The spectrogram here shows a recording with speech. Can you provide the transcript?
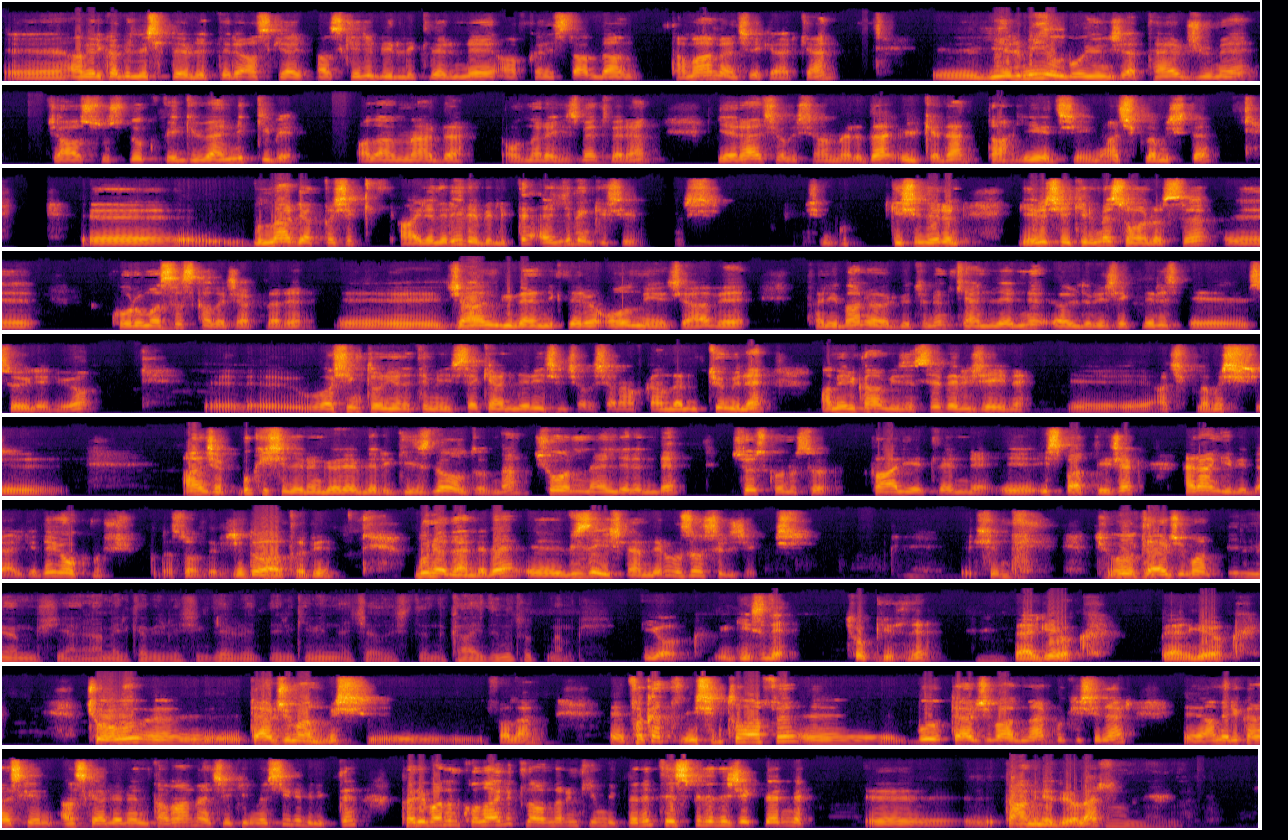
Ee, Amerika Birleşik Devletleri asker, askeri birliklerini Afganistan'dan tamamen çekerken 20 e, yıl boyunca tercüme, casusluk ve güvenlik gibi alanlarda onlara hizmet veren yerel çalışanları da ülkeden tahliye edeceğini açıklamıştı. Ee, bunlar yaklaşık aileleriyle birlikte 50 bin kişiymiş. Şimdi bu kişilerin geri çekilme sonrası e, korumasız kalacakları, e, can güvenlikleri olmayacağı ve Taliban örgütünün kendilerini öldürecekleri e, söyleniyor. E, Washington yönetimi ise kendileri için çalışan Afganların tümüne Amerikan vizesi vereceğini e, açıklamış. E, ancak bu kişilerin görevleri gizli olduğundan çoğunun ellerinde söz konusu faaliyetlerini e, ispatlayacak herhangi bir belgede yokmuş. Bu da son derece doğal tabii. Bu nedenle de e, vize işlemleri uzun sürecekmiş. E, şimdi çoğu tercüman... Bilmiyormuş yani Amerika Birleşik Devletleri kiminle çalıştığını, kaydını tutmamış. Yok, gizli. Çok gizli. Belge yok. Belge yok. Çoğu e, tercümanmış e, falan. E, fakat işin tuhafı e, bu tercümanlar, bu kişiler e, Amerikan asker, askerlerinin tamamen çekilmesiyle birlikte Taliban'ın kolaylıkla onların kimliklerini tespit edeceklerini e, tahmin ediyorlar.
